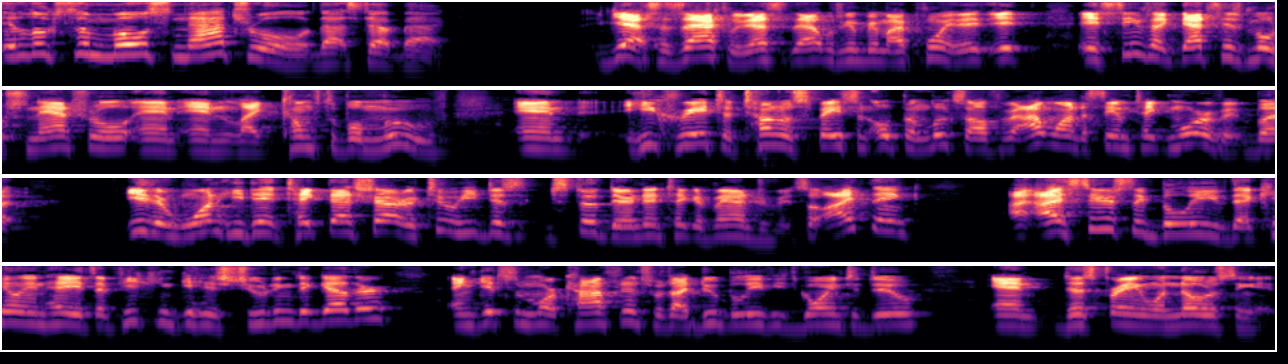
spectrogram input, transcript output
it looks the most natural that step back. Yes, exactly. That's that was gonna be my point. It, it it seems like that's his most natural and and like comfortable move, and he creates a ton of space and open looks off of it. I wanted to see him take more of it, but either one, he didn't take that shot, or two, he just stood there and didn't take advantage of it. So I think I, I seriously believe that Killian Hayes, if he can get his shooting together and get some more confidence, which I do believe he's going to do, and just for anyone noticing it,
